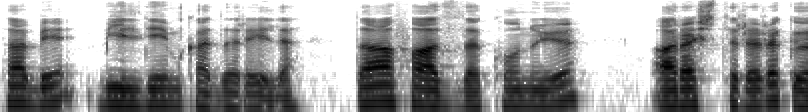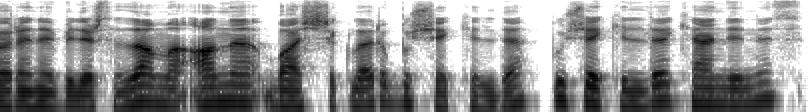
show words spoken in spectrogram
Tabi bildiğim kadarıyla daha fazla konuyu araştırarak öğrenebilirsiniz ama ana başlıkları bu şekilde. Bu şekilde kendiniz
